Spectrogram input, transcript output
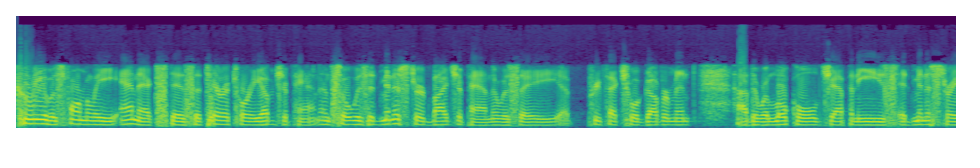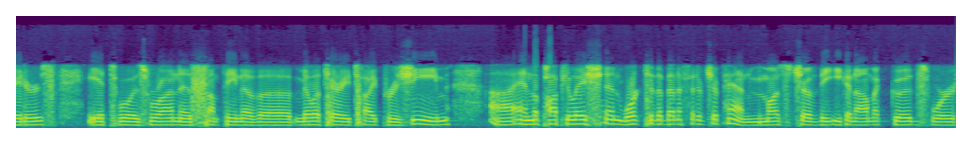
Korea was formally annexed as a territory of Japan, and so it was administered by Japan. There was a, a prefectural government, uh, there were local Japanese administrators. It was run as something of a military type regime, uh, and the population worked to the benefit of Japan. Most of the economic goods were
